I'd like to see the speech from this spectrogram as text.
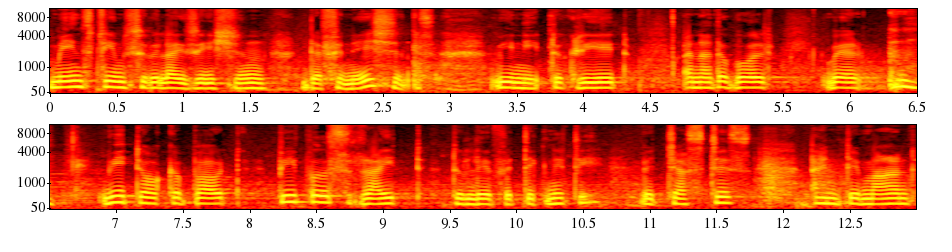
mainstream civilization definitions, we need to create another world where we talk about people's right to live with dignity, with justice, and demand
